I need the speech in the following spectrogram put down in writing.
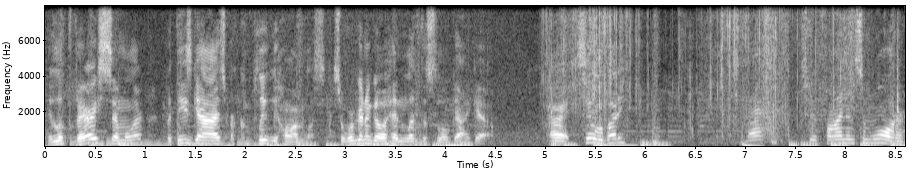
They look very similar, but these guys are completely harmless. So we're gonna go ahead and let this little guy go. All right, see you, buddy. Back to finding some water.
